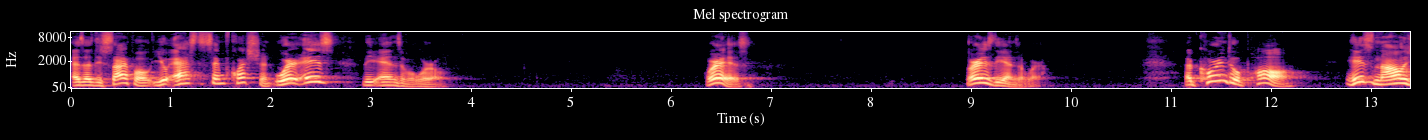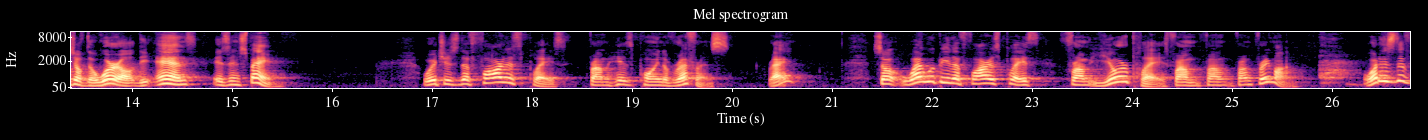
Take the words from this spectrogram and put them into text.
as a disciple, you ask the same question. Where is the ends of the world. Where is? Where is the ends of the world? According to Paul, his knowledge of the world, the ends, is in Spain, which is the farthest place from his point of reference, right? So, what would be the farthest place from your place, from, from, from Fremont? What is, the,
